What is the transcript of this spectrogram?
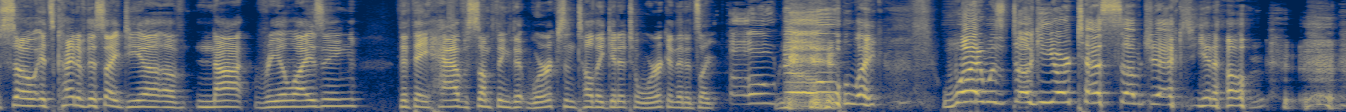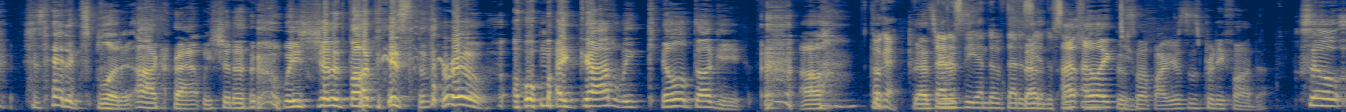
So it's kind of this idea of not realizing that they have something that works until they get it to work and then it's like, "Oh no!" like why was Dougie our test subject? You know? His head exploded. Ah, crap! We should have. We should have thought this through. Oh my god, we killed Dougie. Uh, Okay, that's that your- is the end of that is that- the end of I, I like this two. so far. This is pretty fun. So,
